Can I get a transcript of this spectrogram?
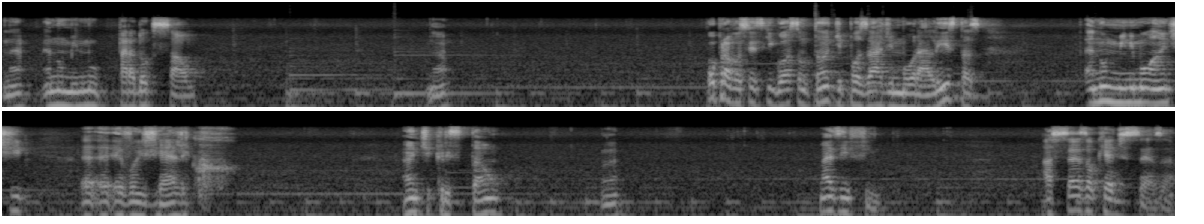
Né? É no mínimo paradoxal. Né? Ou para vocês que gostam tanto de posar de moralistas, é no mínimo anti-evangélico, anticristão. Né? Mas enfim. A César o que é de César.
